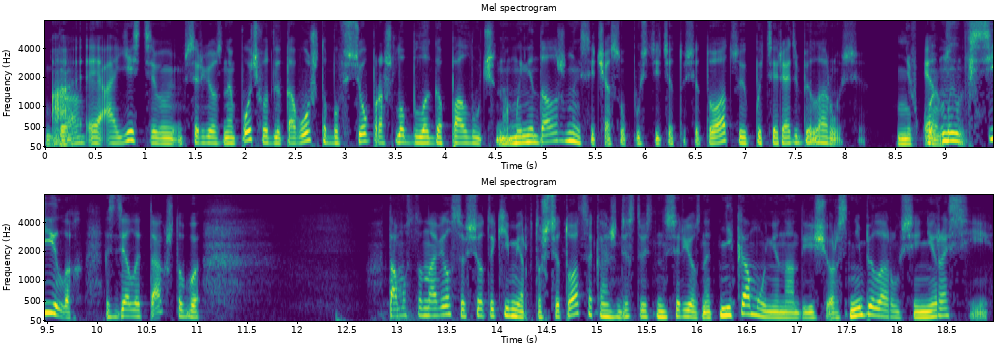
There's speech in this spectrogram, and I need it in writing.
Да. А, э, а есть серьезная почва для того, чтобы все прошло благополучно. Мы не должны сейчас упустить эту ситуацию и потерять Белоруссию. Ни в коем Мы случае. в силах сделать так, чтобы там установился все-таки мир, потому что ситуация, конечно, действительно серьезная. Это никому не надо еще раз, ни Белоруссии, ни России.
